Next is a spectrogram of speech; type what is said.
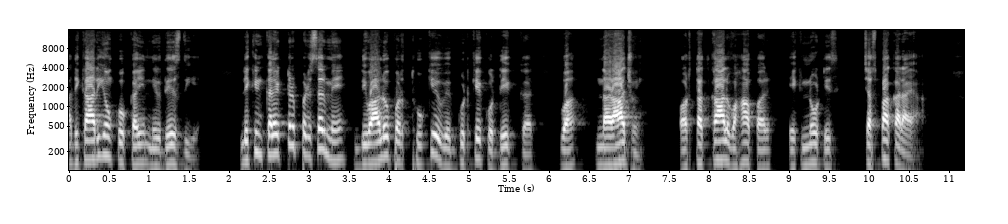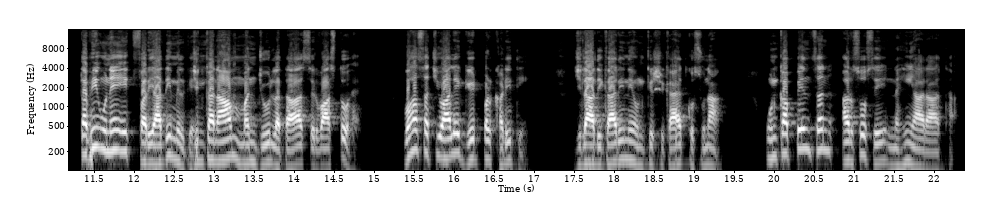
अधिकारियों को कई निर्देश दिए। लेकिन कलेक्टर परिसर में दीवालों पर थूके हुए गुटके को देखकर वह नाराज़ हुई और तत्काल वहाँ पर एक नोटिस चस्पा कराया तभी उन्हें एक फरियादी मिल गई। जिनका नाम मंजू लता श्रीवास्तव है। वह सचिवालय गेट पर खड़ी थी। जिलाधिकारी ने उनकी शिकायत को सुना। उनका पेंशन अरसों से नहीं आ रहा था।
